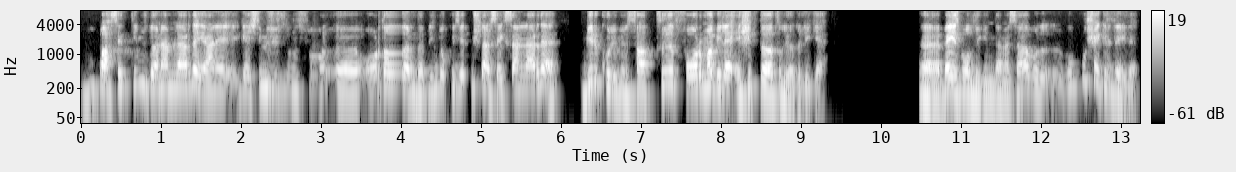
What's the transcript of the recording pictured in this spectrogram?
bu bahsettiğimiz dönemlerde yani geçtiğimiz yüzyılın son- e, ortalarında 1970'ler 80'lerde bir kulübün sattığı forma bile eşit dağıtılıyordu lige. E, beyzbol liginde mesela bu, bu, bu şekildeydi.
